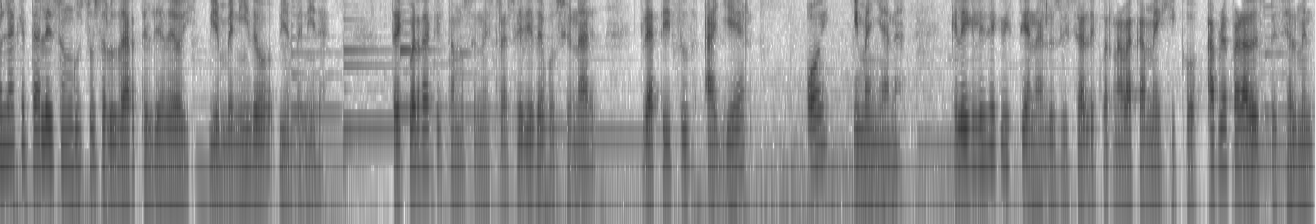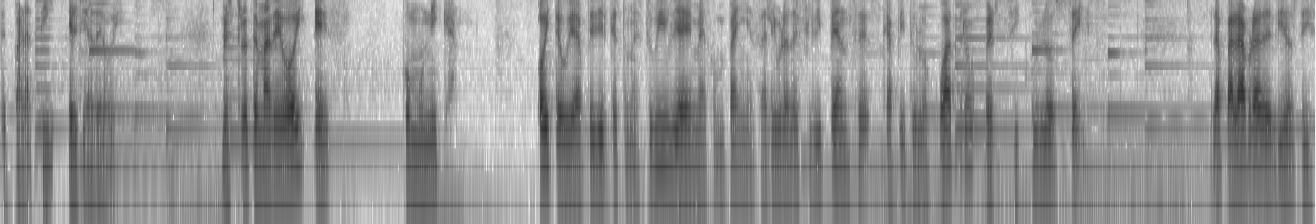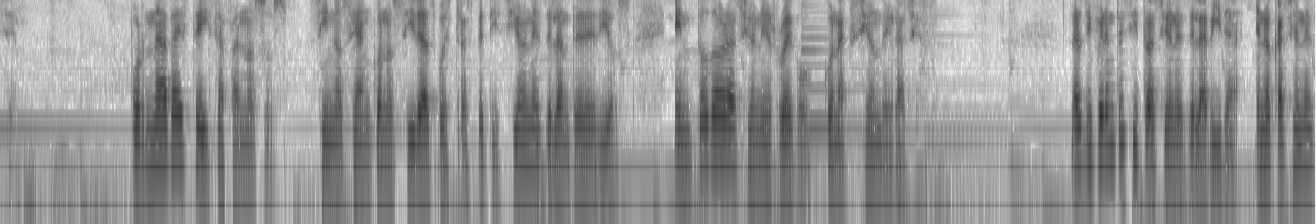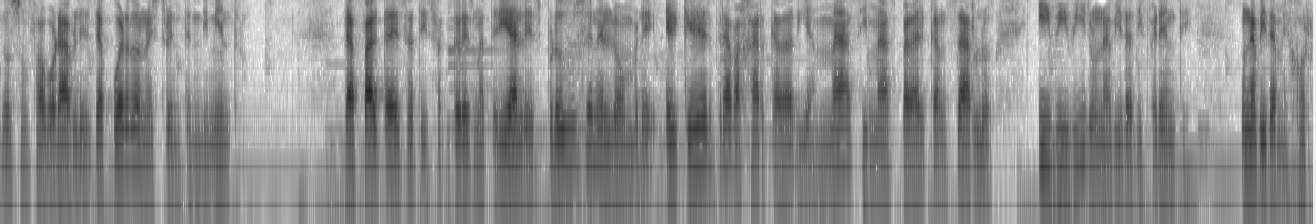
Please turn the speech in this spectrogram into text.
Hola, ¿qué tal? Es un gusto saludarte el día de hoy. Bienvenido, bienvenida. Recuerda que estamos en nuestra serie devocional Gratitud ayer, hoy y mañana, que la Iglesia Cristiana Luz y Sal de Cuernavaca, México, ha preparado especialmente para ti el día de hoy. Nuestro tema de hoy es Comunica. Hoy te voy a pedir que tomes tu Biblia y me acompañes al libro de Filipenses, capítulo 4, versículo 6. La palabra de Dios dice, Por nada estéis afanosos sino sean conocidas vuestras peticiones delante de Dios, en toda oración y ruego, con acción de gracias. Las diferentes situaciones de la vida en ocasiones no son favorables de acuerdo a nuestro entendimiento. La falta de satisfactores materiales produce en el hombre el querer trabajar cada día más y más para alcanzarlo y vivir una vida diferente, una vida mejor.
